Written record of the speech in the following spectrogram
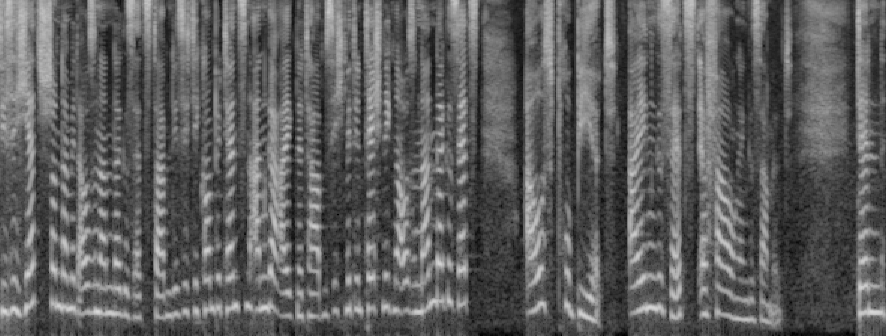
die sich jetzt schon damit auseinandergesetzt haben, die sich die Kompetenzen angeeignet haben, sich mit den Techniken auseinandergesetzt, ausprobiert, eingesetzt, Erfahrungen gesammelt. Denn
